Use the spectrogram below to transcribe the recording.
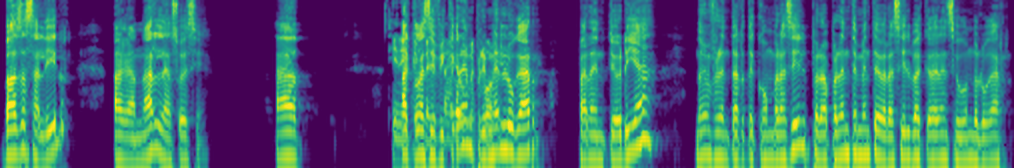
Vas a salir a ganarle a Suecia. A, a clasificar en primer lugar para, en teoría, no enfrentarte con Brasil, pero aparentemente Brasil va a quedar en segundo lugar.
